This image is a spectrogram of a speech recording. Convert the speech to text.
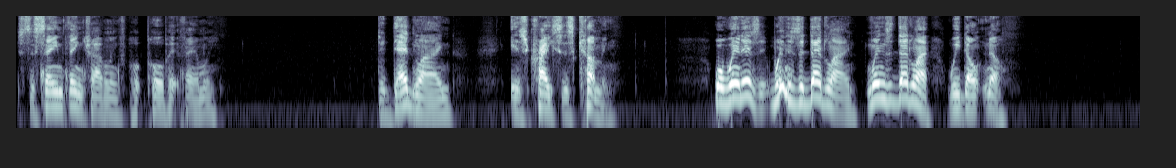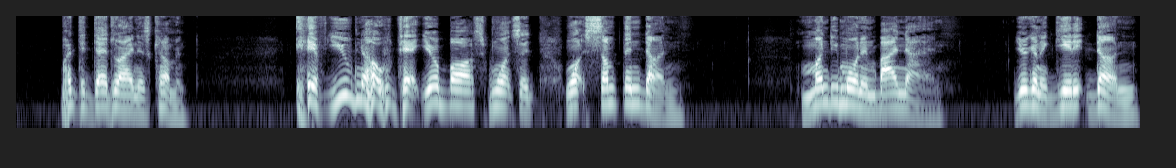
It's the same thing traveling pulpit family. The deadline is Christ is coming. Well, when is it? When is the deadline? When's the deadline? We don't know. But the deadline is coming. If you know that your boss wants it wants something done Monday morning by 9, you're to get it done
